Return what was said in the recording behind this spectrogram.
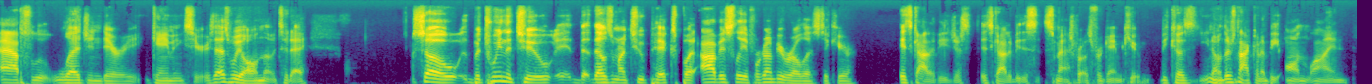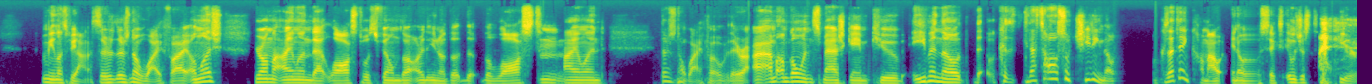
absolute legendary gaming series as we all know today. So between the two eh, th- those are my two picks but obviously if we're going to be realistic here it's got to be just it's got to be this smash bros for gamecube because you know there's not going to be online i mean let's be honest there's, there's no wi-fi. Unless you're on the island that lost was filmed on or you know the the, the lost Mm. island there's no wi-fi over there. I, I'm, I'm going smash gamecube even though because that's also cheating though because that didn't come out in 06 it was just here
